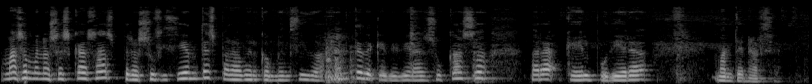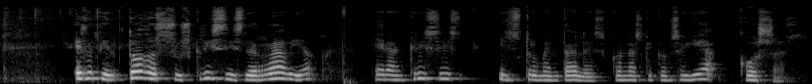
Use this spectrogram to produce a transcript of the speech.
más o menos escasas, pero suficientes para haber convencido a gente de que viviera en su casa para que él pudiera mantenerse. Es decir, todas sus crisis de rabia eran crisis instrumentales con las que conseguía cosas.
